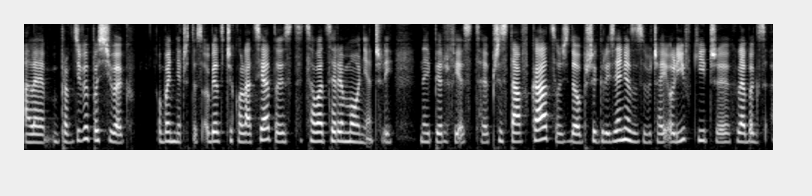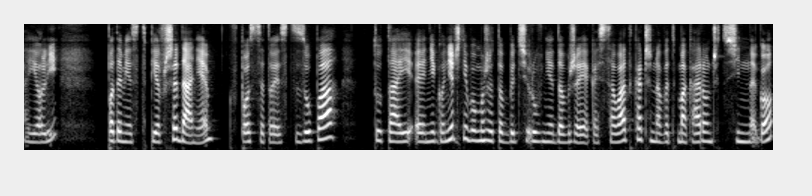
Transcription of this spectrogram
ale prawdziwy posiłek obojętnie czy to jest obiad czy kolacja, to jest cała ceremonia, czyli najpierw jest przystawka, coś do przygryzienia, zazwyczaj oliwki czy chlebek z aioli. Potem jest pierwsze danie. W Polsce to jest zupa. Tutaj e, niekoniecznie, bo może to być równie dobrze jakaś sałatka, czy nawet makaron, czy coś innego.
